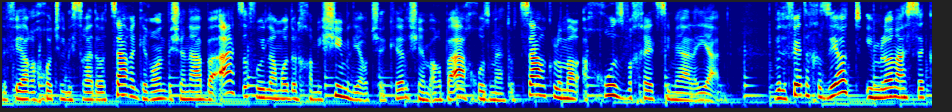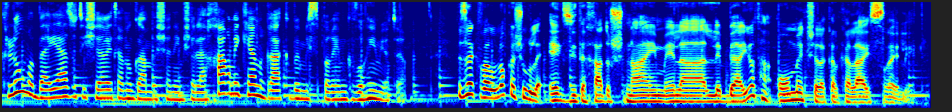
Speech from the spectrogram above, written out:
לפי הערכות של משרד האוצר, הגירעון בשנה הבאה צפוי לעמוד על 50 מיליארד שקל, שהם 4% מהתוצר, כלומר 1.5% מעל היעד. ולפי התחזיות, אם לא נעשה כלום, הבעיה הזאת תישאר איתנו גם בשנים שלאחר מכן, רק במספרים גבוהים יותר. וזה כבר לא קשור לאקזיט אחד או שניים, אלא לבעיות העומק של הכלכלה הישראלית.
